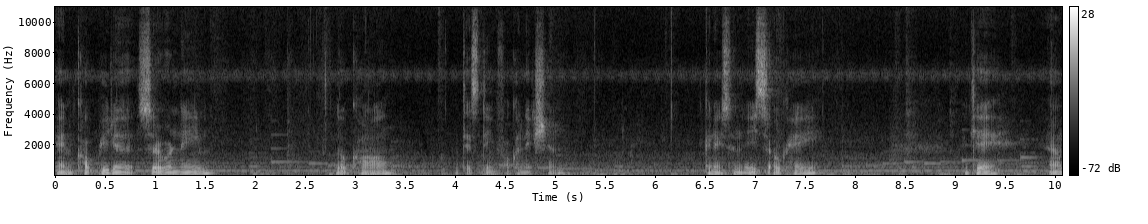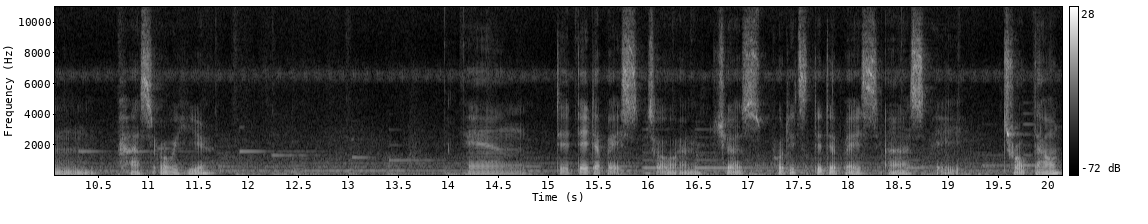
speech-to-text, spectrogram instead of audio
and copy the server name local testing for connection. Connection is okay. Okay um pass over here. And the database. So I'm just put its database as a drop down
